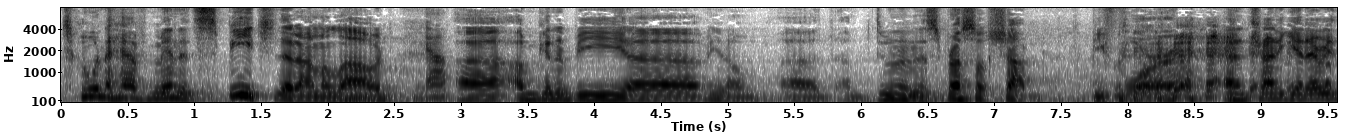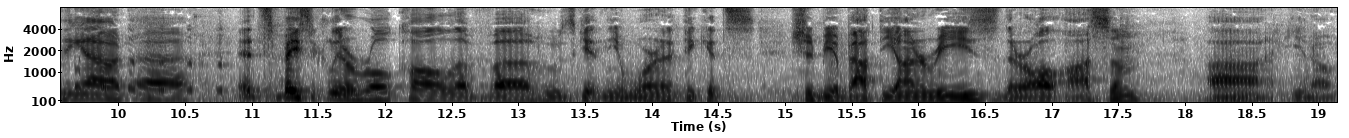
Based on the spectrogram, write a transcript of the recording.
two and a half minute speech that I'm allowed, yeah. Uh, I'm going to be, uh, you know, uh, I'm doing an espresso shot before and trying to get everything out. Uh, it's basically a roll call of uh, who's getting the award. I think it's should be about the honorees. They're all awesome. Uh, you know,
